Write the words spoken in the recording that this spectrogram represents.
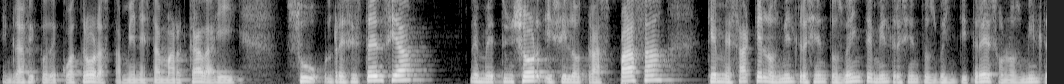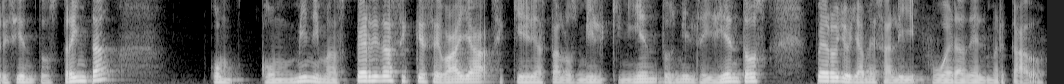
en gráfico de 4 horas, también está marcada ahí su resistencia, le meto un short y si lo traspasa, que me saquen los 1320, 1323 o los 1330 con, con mínimas pérdidas y que se vaya, si quiere, hasta los 1500, 1600, pero yo ya me salí fuera del mercado.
